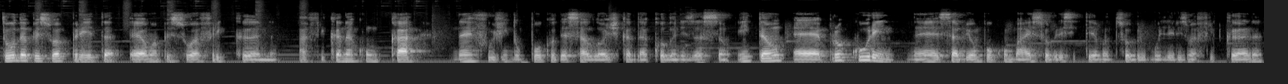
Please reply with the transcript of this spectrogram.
toda pessoa preta é uma pessoa africana, africana com K, né, fugindo um pouco dessa lógica da colonização. Então, é, procurem né, saber um pouco mais sobre esse tema, sobre o mulherismo africano.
